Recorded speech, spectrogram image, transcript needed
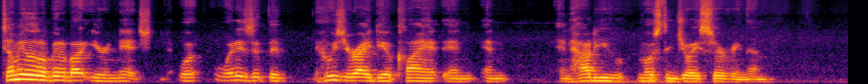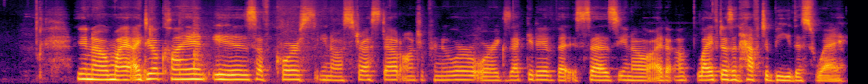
tell me a little bit about your niche. What what is it that who's your ideal client and and and how do you most enjoy serving them? You know, my ideal client is, of course, you know, a stressed out entrepreneur or executive that says, you know, I, life doesn't have to be this way,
